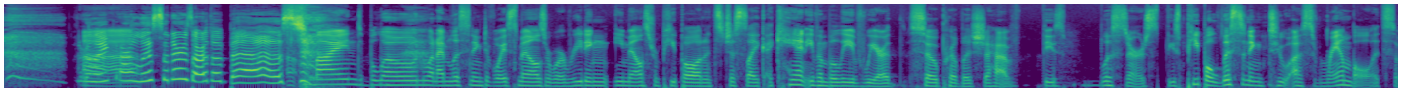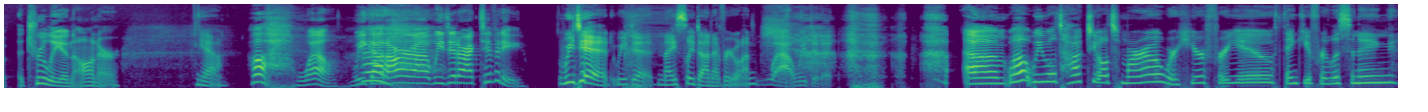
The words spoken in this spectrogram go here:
We're like, our uh, listeners are the best. Uh, mind blown when I'm listening to voicemails or we're reading emails from people, and it's just like I can't even believe we are so privileged to have these listeners, these people listening to us ramble. It's uh, truly an honor. yeah. Oh well, we got our uh, we did our activity. We did. We did. Nicely done, everyone. Wow, we did it. Um, well, we will talk to you all tomorrow. We're here for you. Thank you for listening.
